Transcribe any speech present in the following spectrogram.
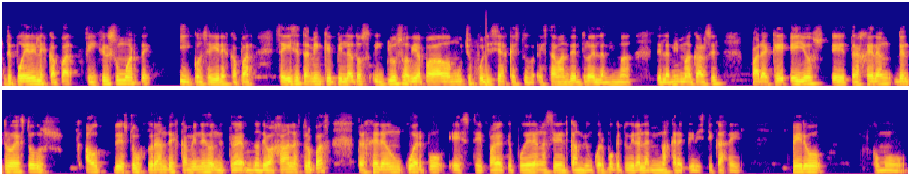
de poder él escapar, fingir su muerte y conseguir escapar. Se dice también que Pilatos incluso había pagado a muchos policías que estaban dentro de la misma, de la misma cárcel para que ellos eh, trajeran dentro de estos de estos grandes camiones donde, donde bajaban las tropas, trajeran un cuerpo este, para que pudieran hacer el cambio, un cuerpo que tuviera las mismas características de él. Pero, como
